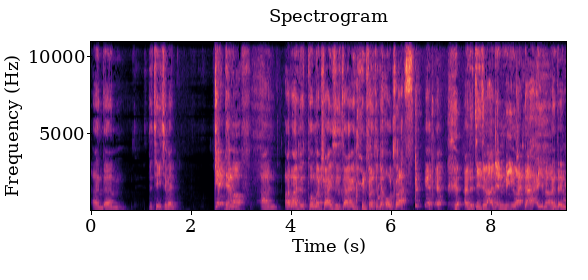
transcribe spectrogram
And um, the teacher went, get them off. And, and I just pulled my trousers down in front of the whole class. and the teacher, I didn't mean like that, you know. And then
